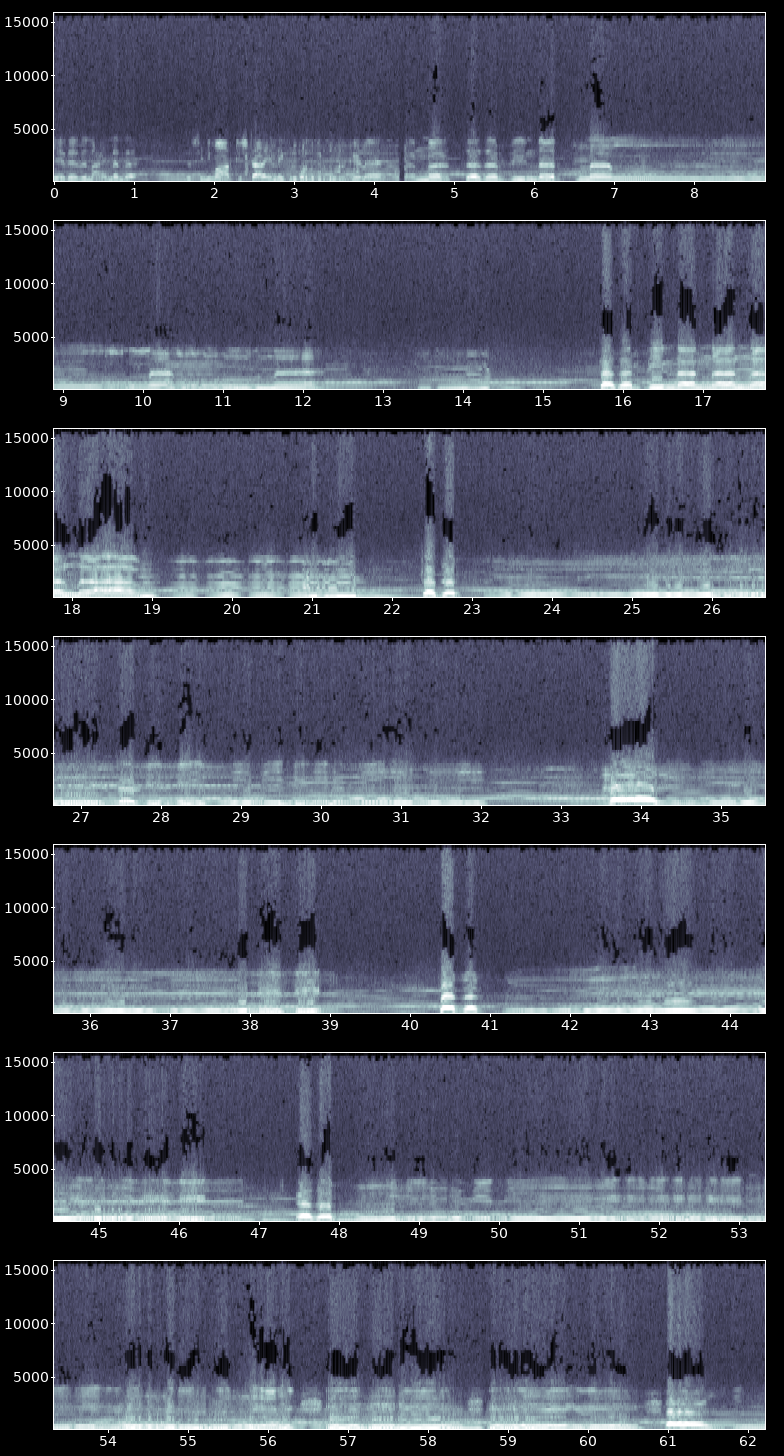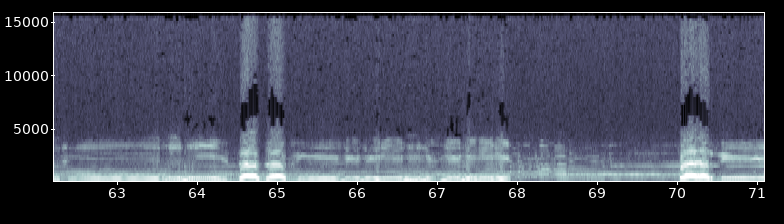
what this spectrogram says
ஏதேது நான் என்ன இந்த இந்த சினிமா ஆர்டிஸ்டா என்ன இப்படி கொண்டு கொடுத்துட்டு இருக்கேளே என்ன فذكر فذكر فذكر Paris, Paris.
